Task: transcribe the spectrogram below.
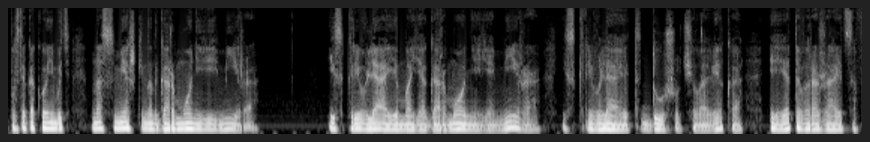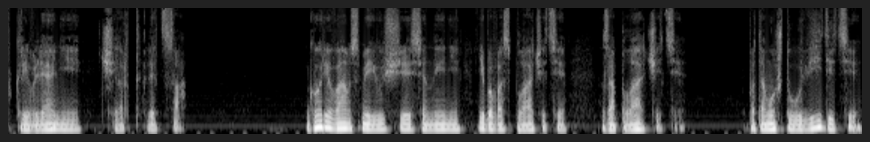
после какой-нибудь насмешки над гармонией мира. Искривляемая гармония мира искривляет душу человека, и это выражается в кривлянии черт лица. Горе вам, смеющиеся ныне, ибо восплачете, заплачете, потому что увидите,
